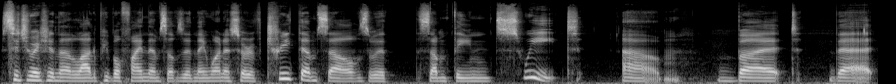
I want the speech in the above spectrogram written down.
situation that a lot of people find themselves in. They want to sort of treat themselves with something sweet, um, but that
